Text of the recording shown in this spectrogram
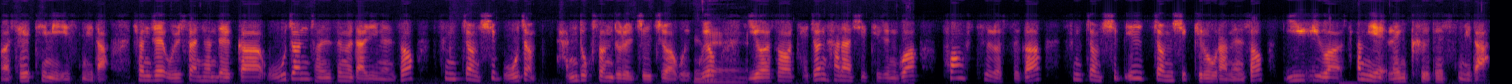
어, 3팀이 있습니다. 현재 울산 현대가 5전 전승을 달리면서 승점 15점 단독 선두를 질주하고 있고요. 네. 이어서 대전 하나 시티즌과 포항 스틸러스가 승점 11점씩 기록을 하면서 2위와 3위에 랭크됐습니다.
